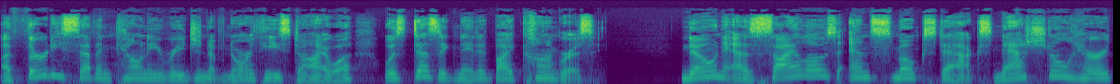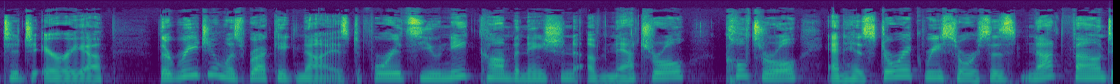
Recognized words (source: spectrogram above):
a 37 county region of northeast Iowa was designated by Congress. Known as Silos and Smokestacks National Heritage Area, the region was recognized for its unique combination of natural, cultural, and historic resources not found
